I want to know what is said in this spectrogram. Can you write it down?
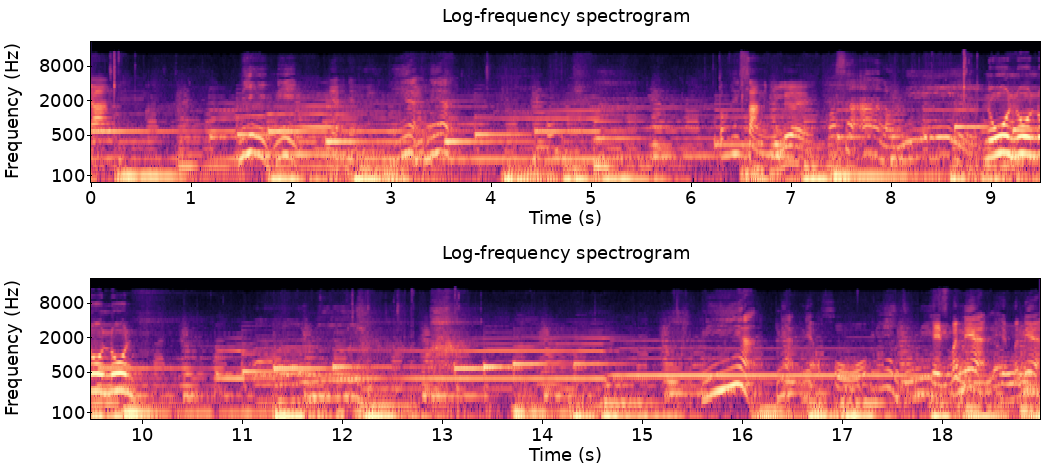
ยังนี่อีกนี่อีกเนี่ยเนี่ยเนี่ยเนี่ยต้องให้สั่นอยู่เรื่อยก็สะอาดแล้วนี่นู่นนู่นนู่นนู่น ห็นมีเห็นปะเนี่ย เห็นปะเนี่ย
